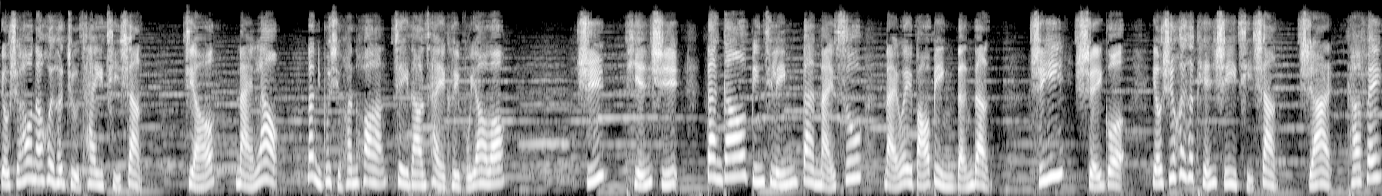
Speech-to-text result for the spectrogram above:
有时候呢会和主菜一起上。九奶酪，那你不喜欢的话，这一道菜也可以不要喽。十甜食，蛋糕、冰淇淋、蛋奶酥、奶味薄饼等等。十一水果，有时会和甜食一起上。十二咖啡，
